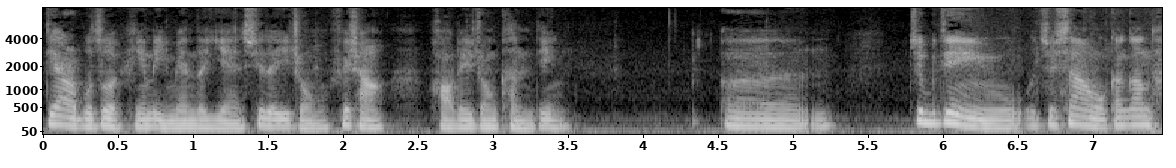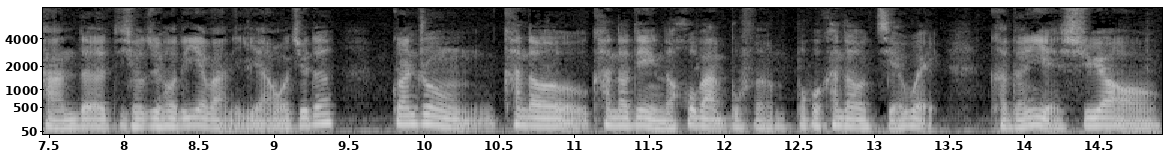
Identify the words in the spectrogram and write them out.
第二部作品里面的延续的一种非常好的一种肯定。嗯，这部电影就像我刚刚谈的《地球最后的夜晚》一样，我觉得。观众看到看到电影的后半部分，包括看到结尾，可能也需要，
